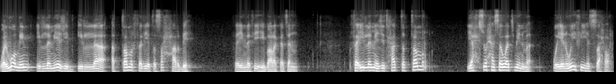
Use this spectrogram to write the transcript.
والمؤمن إن لم يجد إلا التمر فليتسحر به فإن فيه بركة. فإن لم يجد حتى التمر يحسو حسوات من ماء وينوي فيه السحور.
